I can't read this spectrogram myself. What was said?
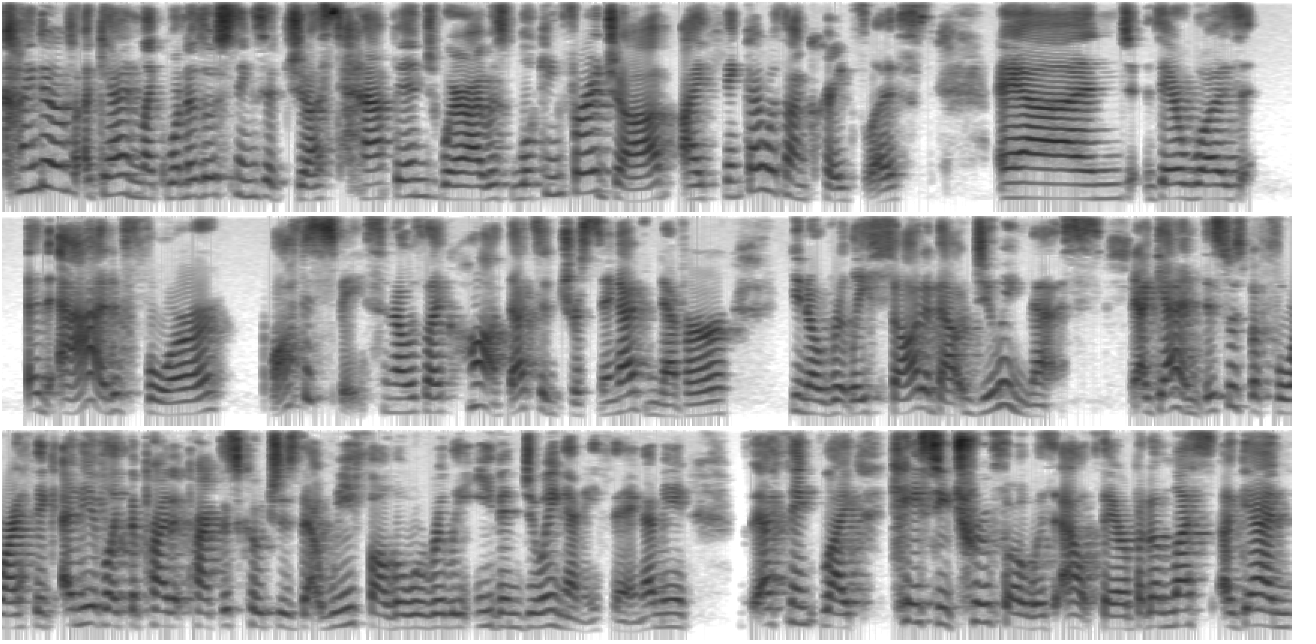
kind of, again, like one of those things that just happened where I was looking for a job. I think I was on Craigslist and there was an ad for office space. And I was like, huh, that's interesting. I've never you know, really thought about doing this. Again, this was before I think any of like the private practice coaches that we follow were really even doing anything. I mean, I think like Casey Truffo was out there, but unless again,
